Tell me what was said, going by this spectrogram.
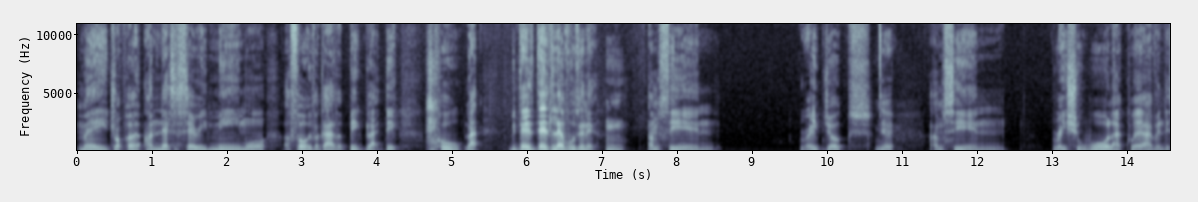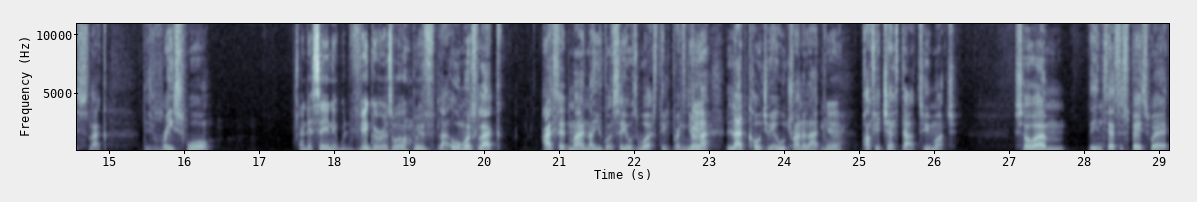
may drop a unnecessary meme or a photo of a guy with a big black dick. Cool. like there's there's levels in it. Mm. I'm seeing rape jokes. Yeah. I'm seeing racial war, like we're having this like this race war And they're saying it with vigor as well. with like almost like I said mine. Now you've got to say yours worst to impress. You know, Yeah. like lad culture, we're all trying to like Yeah. puff your chest out too much. So um, the internet's a space where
